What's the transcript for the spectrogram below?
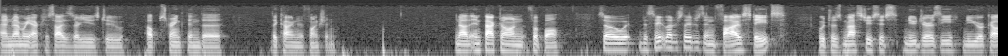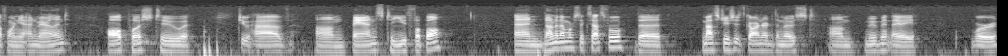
And memory exercises are used to help strengthen the, the cognitive function. Now, the impact on football. So, the state legislatures in five states, which was Massachusetts, New Jersey, New York, California, and Maryland, all pushed to, to have um, bans to youth football. And none of them were successful. The Massachusetts garnered the most um, movement. They were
